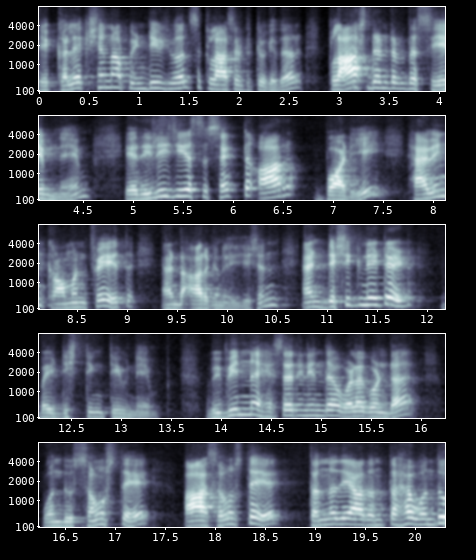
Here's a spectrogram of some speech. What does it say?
a collection of individuals classed together, classed under the same name, a religious sect or body having common faith and organization and designated by distinctive name. ವಿಭಿನ್ನ ಹೆಸರಿನಿಂದ ಒಳಗೊಂಡ ಒಂದು ಸಂಸ್ಥೆ ಆ ಸಂಸ್ಥೆ ತನ್ನದೇ ಆದಂತಹ ಒಂದು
